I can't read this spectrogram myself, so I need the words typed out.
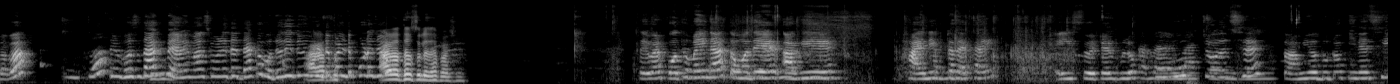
বাবা তুমি বসে থাকবে আমি মাছ মরিদের দেখাবো। যদি তুমি উল্টে পাল্টে পড়ে যাও। আলাদা চলে যা পাশে। তো এবার প্রথমেই না তোমাদের আগে হাইনেকটা দেখাই। এই সোয়েটারগুলো খুব চলছে। তো আমিও দুটো কিনেছি।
